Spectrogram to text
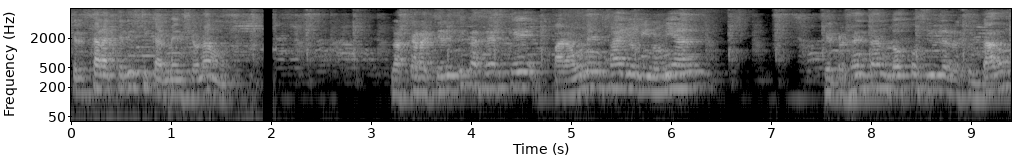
tres características, mencionamos. Las características es que para un ensayo binomial se presentan dos posibles resultados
